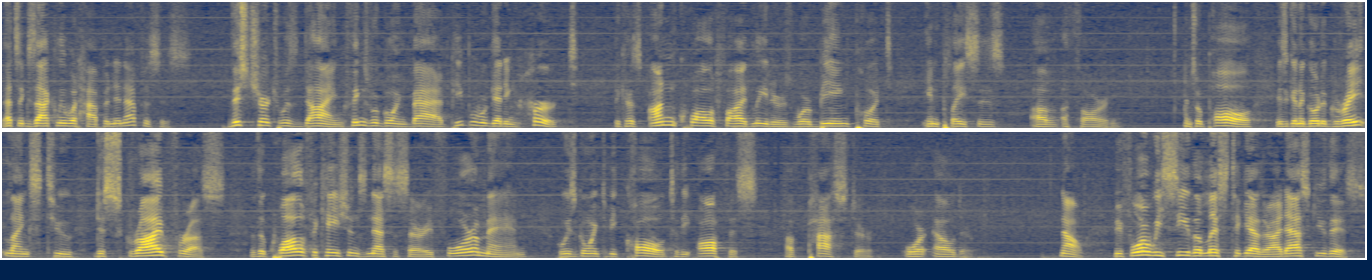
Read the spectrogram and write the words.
that's exactly what happened in Ephesus. This church was dying, things were going bad, people were getting hurt because unqualified leaders were being put in places of authority. And so Paul is going to go to great lengths to describe for us the qualifications necessary for a man who is going to be called to the office of pastor or elder. Now, before we see the list together, I'd ask you this.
